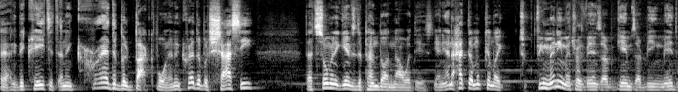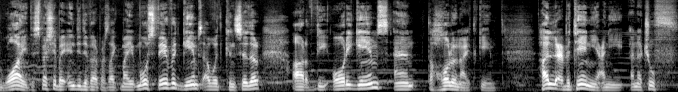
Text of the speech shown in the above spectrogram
يعني they created an incredible backbone an incredible chassis that so many games depend on nowadays يعني أنا حتى ممكن like في many Metroidvania are, games are being made wide especially by indie developers like my most favorite games I would consider are the Ori games and the Hollow Knight game هاللعبتين يعني أنا أشوف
